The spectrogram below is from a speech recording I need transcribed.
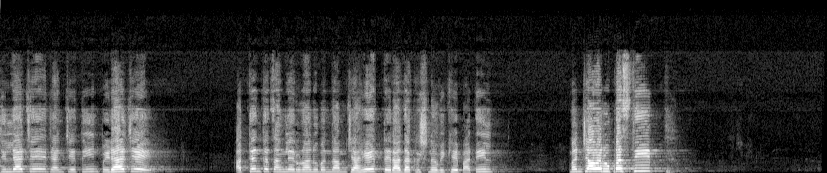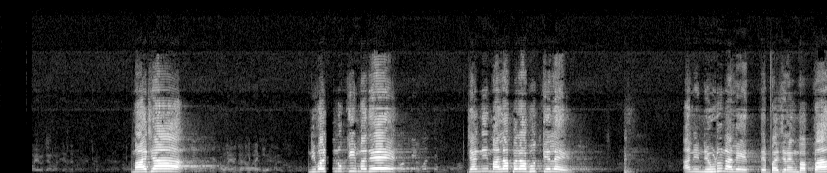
जिल्ह्याचे ज्यांचे तीन पिढ्याचे अत्यंत चांगले ऋणानुबंध आमचे आहेत ते राधाकृष्ण विखे पाटील मंचावर उपस्थित. माझ्या निवडणुकीमध्ये ज्यांनी मला पराभूत केलंय आणि निवडून आले ते बजरंग बाप्पा.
